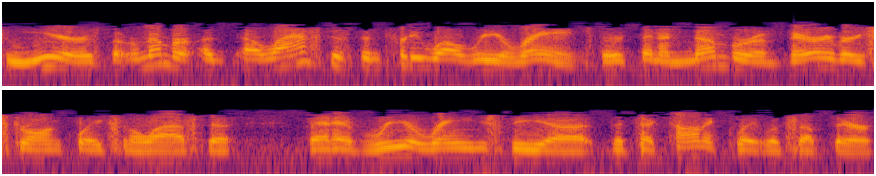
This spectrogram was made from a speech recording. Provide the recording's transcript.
two years. But remember, uh, Alaska's been pretty well rearranged. There's been a number of very, very strong quakes in Alaska that have rearranged the uh, the tectonic platelets up there.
